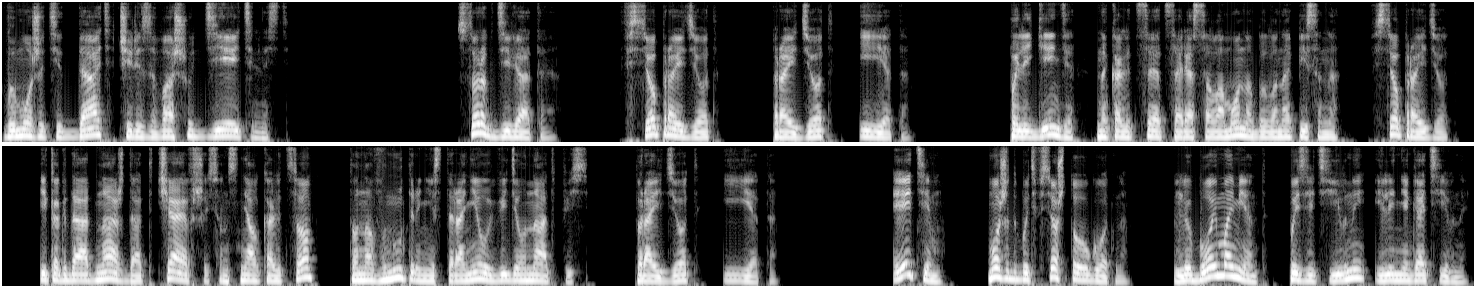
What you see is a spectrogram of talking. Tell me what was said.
вы можете дать через вашу деятельность? 49. Все пройдет, пройдет и это. По легенде, на кольце царя Соломона было написано «Все пройдет». И когда однажды, отчаявшись, он снял кольцо, то на внутренней стороне увидел надпись «Пройдет и это». Этим может быть все, что угодно. Любой момент, позитивный или негативный.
